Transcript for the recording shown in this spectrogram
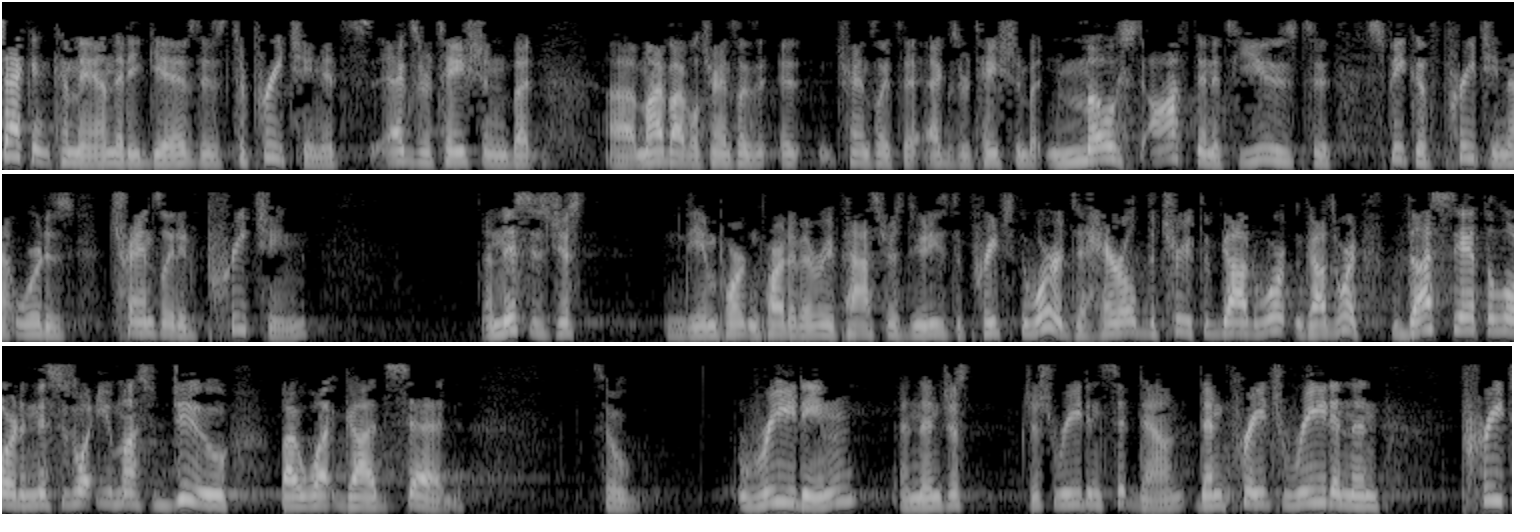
second command that he gives is to preaching. It's exhortation, but uh, my Bible translates it, translates it exhortation, but most often it's used to speak of preaching. That word is translated preaching. And this is just the important part of every pastor's duties to preach the word, to herald the truth of God's word. Thus saith the Lord, and this is what you must do by what God said. So, reading, and then just, just read and sit down. Then preach, read, and then preach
